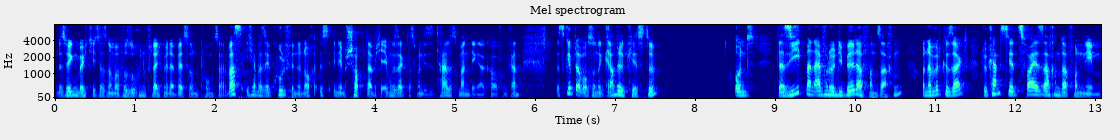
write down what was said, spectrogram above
deswegen möchte ich das nochmal versuchen, vielleicht mit einer besseren Punktzahl. Was ich aber sehr cool finde noch, ist in dem Shop, da habe ich eben gesagt, dass man diese Talisman-Dinger kaufen kann. Es gibt aber auch so eine Grabbelkiste. Und da sieht man einfach nur die Bilder von Sachen. Und dann wird gesagt, du kannst dir zwei Sachen davon nehmen.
